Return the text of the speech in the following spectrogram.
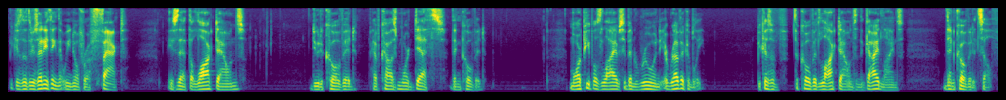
Because if there's anything that we know for a fact, is that the lockdowns due to COVID have caused more deaths than COVID. More people's lives have been ruined irrevocably because of the COVID lockdowns and the guidelines than COVID itself.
